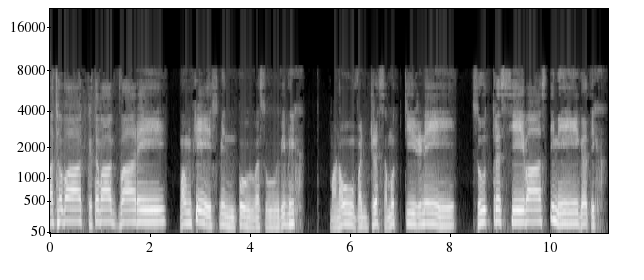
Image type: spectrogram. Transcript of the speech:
अथवा कृतवाग्द्वारे वंशेऽस्मिन् पूर्वसूरिभिः मणौ वज्रसमुत्कीर्णे सूत्रस्येवास्ति मे गतिः।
